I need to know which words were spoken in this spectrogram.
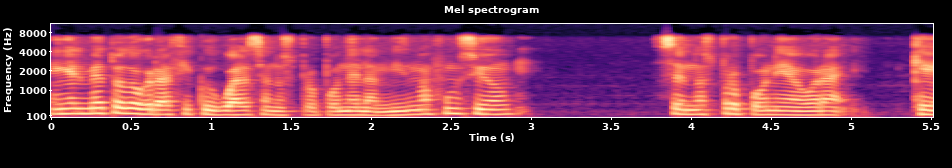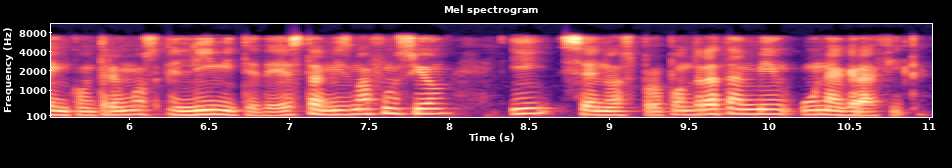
En el método gráfico igual se nos propone la misma función, se nos propone ahora que encontremos el límite de esta misma función y se nos propondrá también una gráfica,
